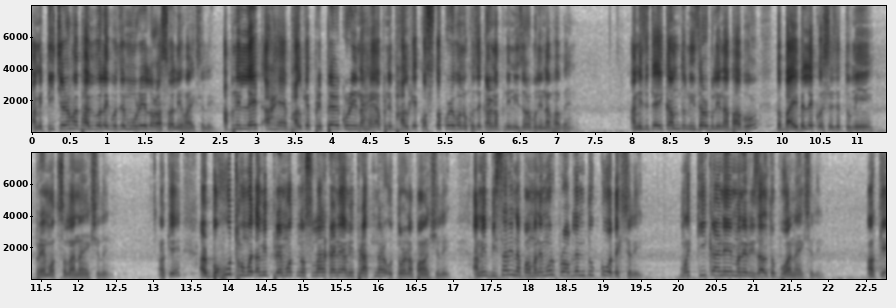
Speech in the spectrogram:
আমি টিচাৰ হয় ভাবিব লাগিব যে মোৰেই ল'ৰা ছোৱালী হয় একচুৱেলি আপুনি লেট আহে ভালকৈ প্ৰিপেয়াৰ কৰি নাহে আপুনি ভালকৈ কষ্ট কৰিব নোখোজে কাৰণ আপুনি নিজৰ বুলি নাভাবে। আমি যেতিয়া এই কামটো নিজৰ বুলি নাভাবোঁ তো বাইবেলে কৈছে যে তুমি প্ৰেমত চলা নাই একচুৱেলি অ'কে আৰু বহুত সময়ত আমি প্ৰেমত নচলাৰ কাৰণে আমি প্ৰাৰ্থনাৰ উত্তৰ নাপাওঁ একচুৱেলি আমি বিচাৰি নাপাওঁ মানে মোৰ প্ৰব্লেমটো ক'ত একচুৱেলি মই কি কাৰণে মানে ৰিজাল্টটো পোৱা নাই একচুৱেলি অ'কে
